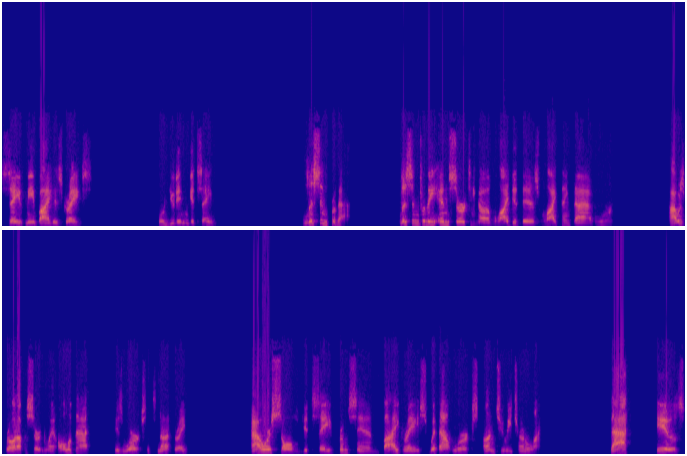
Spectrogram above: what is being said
saved me by his grace. or you didn't get saved. Listen for that. Listen for the inserting of, well, I did this, well, I think that, or I was brought up a certain way. All of that is works. It's not great. Our soul gets saved from sin by grace without works unto eternal life. That is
